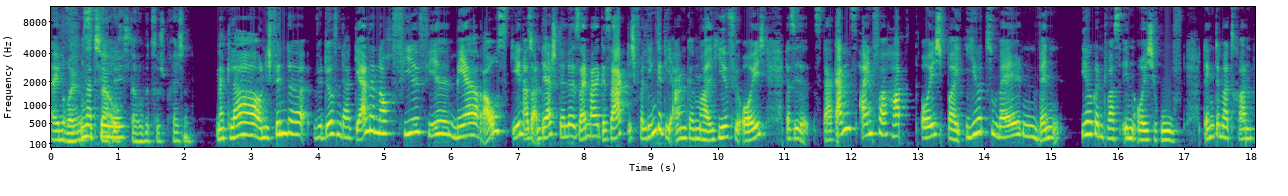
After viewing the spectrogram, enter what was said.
einräumst, Natürlich. da auch darüber zu sprechen. Na klar, und ich finde, wir dürfen da gerne noch viel, viel mehr rausgehen. Also an der Stelle sei mal gesagt, ich verlinke die Anke mal hier für euch, dass ihr es da ganz einfach habt, euch bei ihr zu melden, wenn irgendwas in euch ruft. Denkt immer dran,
